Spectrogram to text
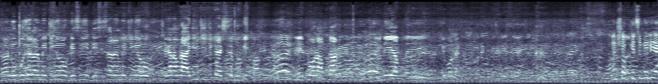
ধরেন উপজেলার মিটিংয়ে হোক ডিসি ডিসি স্যারের মিটিংয়ে হোক সেখানে আমরা আইডেন্টিটি ক্রাইসিসে ভুগি। এরপর আপনার যদি কি বলেন? মানে মিলিয়ে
